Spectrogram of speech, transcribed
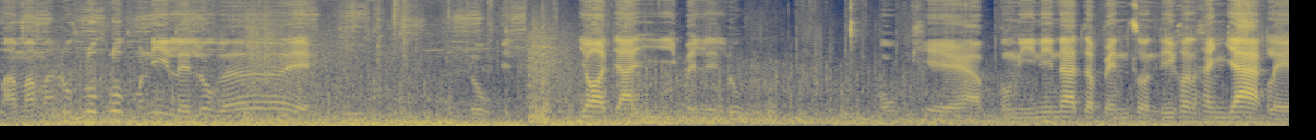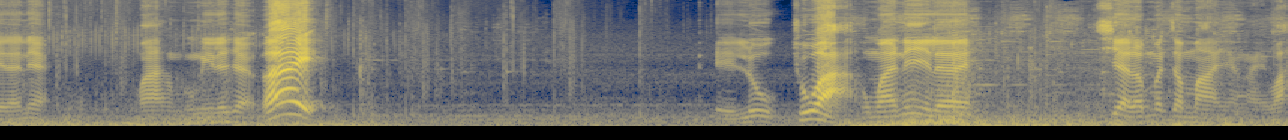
มามามาลูกลูกลูกมานี่เลยลูกเอ้ยลูกยอดยายีไปเลยลูกโอเคครับ ตรงนี้นี่น่าจะเป็นส่วนที่ค่อนข้างยากเลยนะเนี่ย มาถึงตรงนี้แล้วใช่เอ้ยเอ้ยลูกชั่วออกมานี่เลย เชี่ยแล้วมันจะมายังไงวะ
